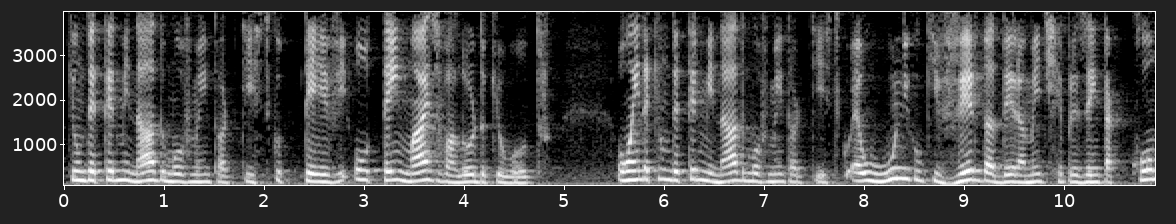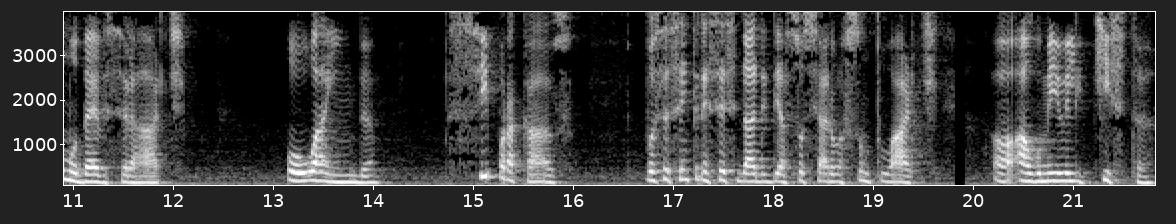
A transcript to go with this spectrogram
que um determinado movimento artístico teve ou tem mais valor do que o outro, ou ainda que um determinado movimento artístico é o único que verdadeiramente representa como deve ser a arte, ou ainda, se por acaso você sente necessidade de associar o assunto arte a algo meio elitista,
